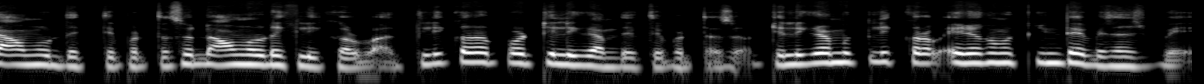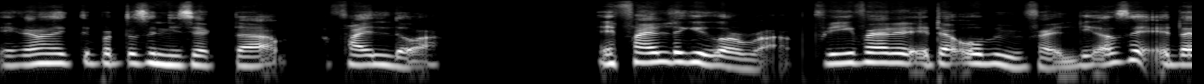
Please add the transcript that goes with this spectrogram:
ডাউনলোড দেখতে পারতেছো। ডাউনলোডে ক্লিক করবা। ক্লিক করার পর টেলিগ্রাম দেখতে পারতেছো। টেলিগ্রামে ক্লিক করো এরকম একটা ইন্টারফেস আসবে। এখানে দেখতে পারতেছো নিচে একটা ফাইল দেওয়া। এই ফাইলটা কি করবা? ফ্রি ফায়ারের এটা ওবিবি ফাইল ঠিক আছে? এটা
